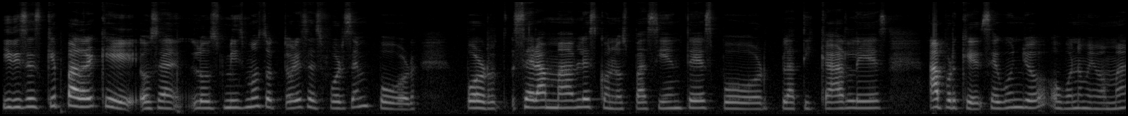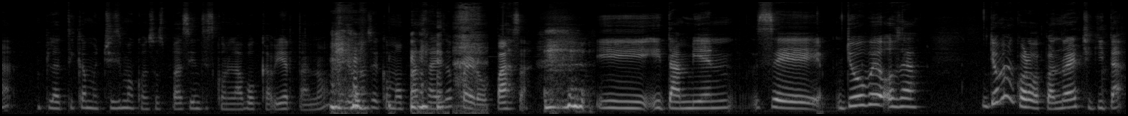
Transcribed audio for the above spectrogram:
y dices, qué padre que, o sea, los mismos doctores se esfuercen por, por ser amables con los pacientes, por platicarles, Ah, porque según yo, o bueno, mi mamá platica muchísimo con sus pacientes con la boca abierta, ¿no? Yo no sé cómo pasa eso, pero pasa. Y, también se, yo veo, o sea, yo me acuerdo cuando era chiquita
